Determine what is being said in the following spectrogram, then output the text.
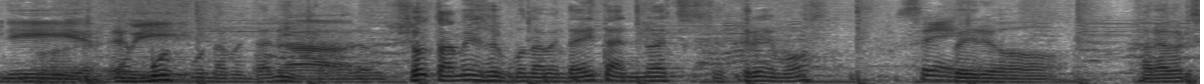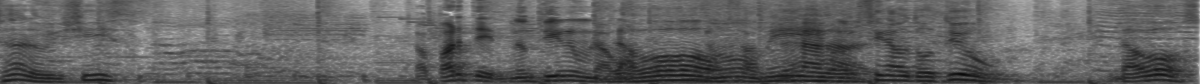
Sí, Es muy fundamentalista. Claro. Yo también soy fundamentalista, no a esos extremos, Sí. pero para versionar a los Bee Gees, Aparte, no tiene una la voz, no, amigo, claro. sin autotune. La voz.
